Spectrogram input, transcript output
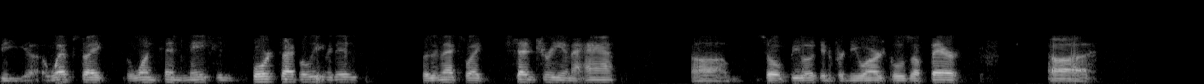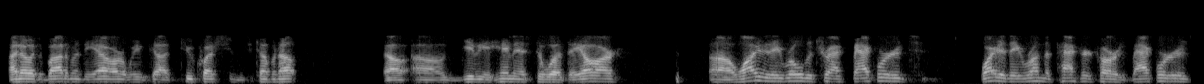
the uh, website the 110 Nation Sports I believe it is for the next like century and a half. Um, so be looking for new articles up there. Uh, I know at the bottom of the hour we've got two questions coming up. I'll, I'll give you a hint as to what they are. Uh, why do they roll the track backwards? Why do they run the Packer cars backwards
